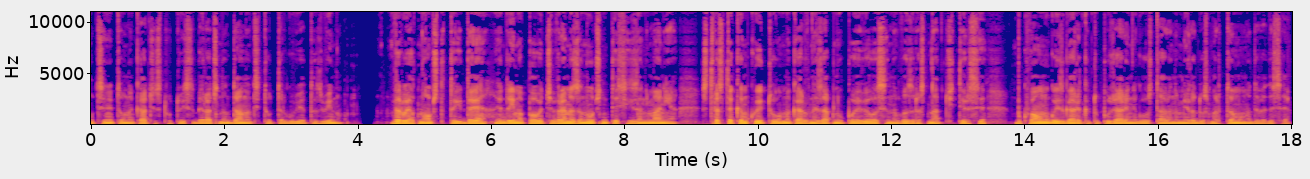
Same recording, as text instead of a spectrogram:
оценител на качеството и събирач на данъците от търговията с вино. Вероятно общата идея е да има повече време за научните си занимания, страстта към които, макар внезапно появила се на възраст над 40, буквално го изгаря като пожар и не го оставя на мира до смъртта му на 90.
